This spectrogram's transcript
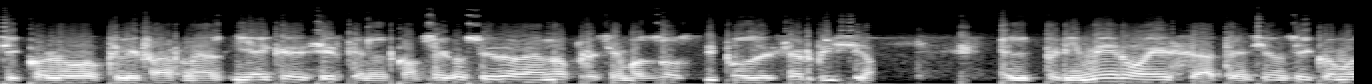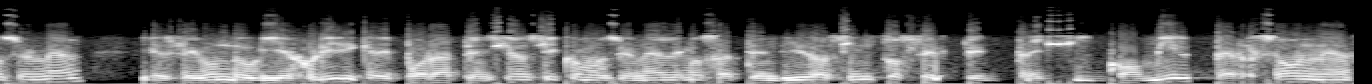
psicólogo Cliff Arnold. Y hay que decir que en el Consejo Ciudadano ofrecemos dos tipos de servicio. El primero es atención psicoemocional y el segundo guía jurídica. Y por atención psicoemocional hemos atendido a 175 mil personas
